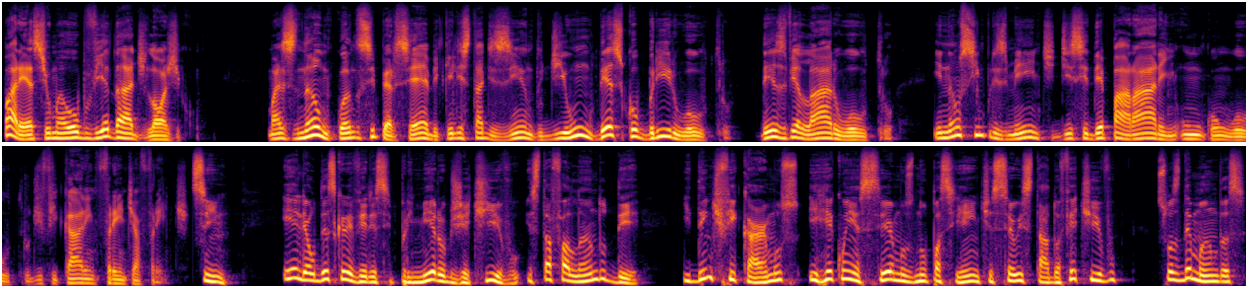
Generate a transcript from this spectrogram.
Parece uma obviedade, lógico, mas não quando se percebe que ele está dizendo de um descobrir o outro, desvelar o outro, e não simplesmente de se depararem um com o outro, de ficarem frente a frente. Sim. Ele, ao descrever esse primeiro objetivo, está falando de identificarmos e reconhecermos no paciente seu estado afetivo, suas demandas,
